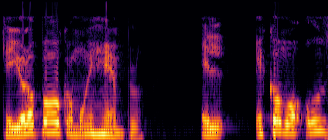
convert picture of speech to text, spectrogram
Que yo lo pongo como un ejemplo. El, es como un,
